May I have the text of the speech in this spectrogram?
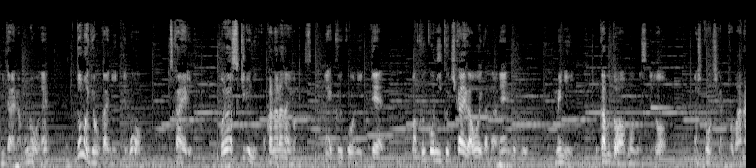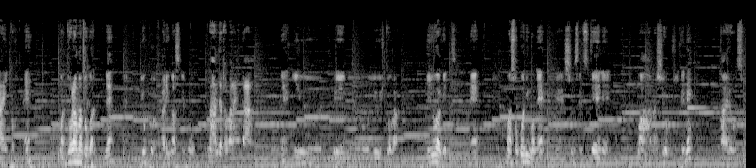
みたいなものをね、どの業界に行っても使える。これはスキルに他ならないわけです。ね、空港に行って、まあ、空港に行く機会が多い方はね、よく目に浮かぶとは思うんですけど、まあ、飛行機が飛ばないとかね、まあ、ドラマとかでもね、よくありますけど、なんで飛ばないんだ？ね、いうクレームを言う人がいるわけですけどね。まあそこにもね、親切丁寧に、まあ話を聞いてね、対応する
